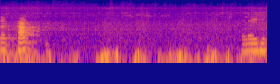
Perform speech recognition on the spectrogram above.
นั่นพัก อะไรนี่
